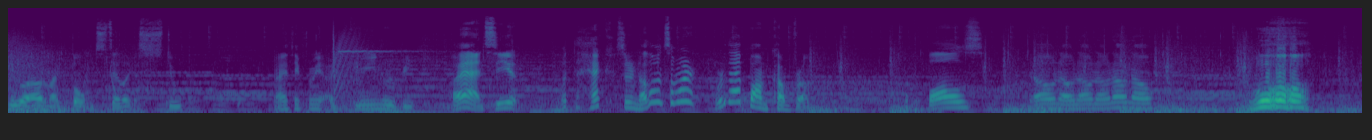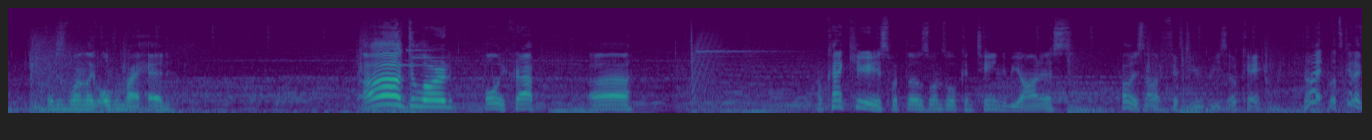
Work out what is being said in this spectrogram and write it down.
flew out of my boat instead like a stoop. Anything for me? A green rupee. Oh yeah, and see, what the heck? Is there another one somewhere? Where did that bomb come from? What the balls? No, no, no, no, no, no. Whoa! I just went like over my head. Oh, good lord! Holy crap. Uh, I'm kind of curious what those ones will contain, to be honest. Probably just another 50 rupees. Okay. What? Let's get a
